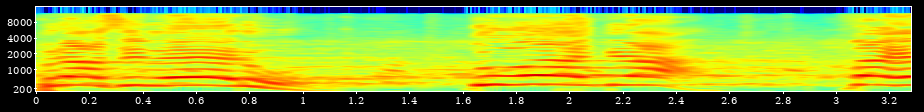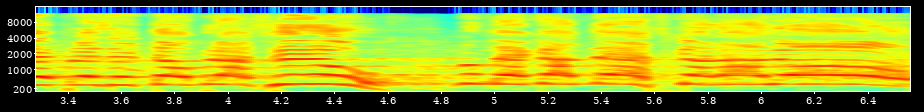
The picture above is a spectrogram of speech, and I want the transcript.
Brasileiro do Angra. Vai representar o Brasil no caralho!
